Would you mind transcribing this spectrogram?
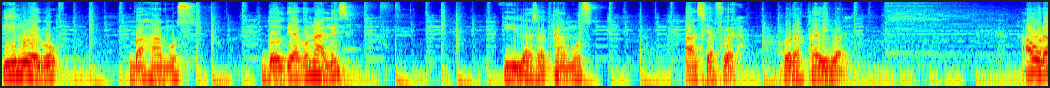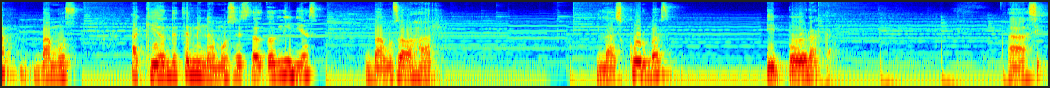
y luego bajamos dos diagonales y la sacamos hacia afuera, por acá igual. Ahora vamos aquí donde terminamos estas dos líneas, vamos a bajar las curvas y por acá. Así.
